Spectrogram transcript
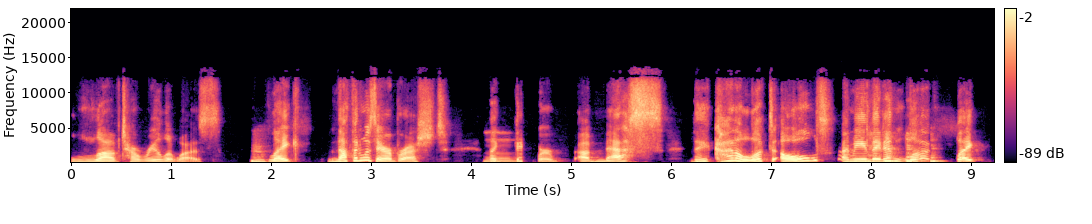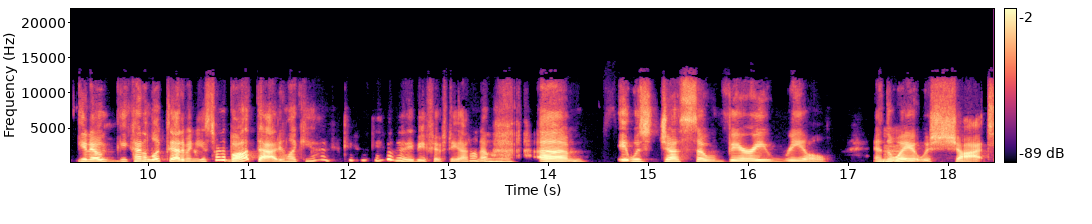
loved how real it was Hmm. like nothing was airbrushed like Mm. they were a mess they kind of looked old i mean they didn't look like you know you kind of looked at them and you sort of bought that you're like yeah you could- you could maybe 50 i don't know Mhm. um it was just so very real and the Mm. way it was shot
